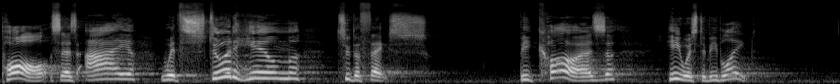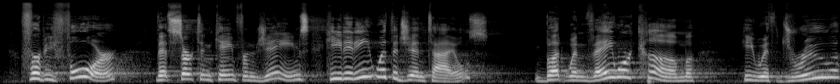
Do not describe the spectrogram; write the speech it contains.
Paul says, I withstood him to the face because he was to be blamed. For before that certain came from James, he did eat with the Gentiles, but when they were come, he withdrew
